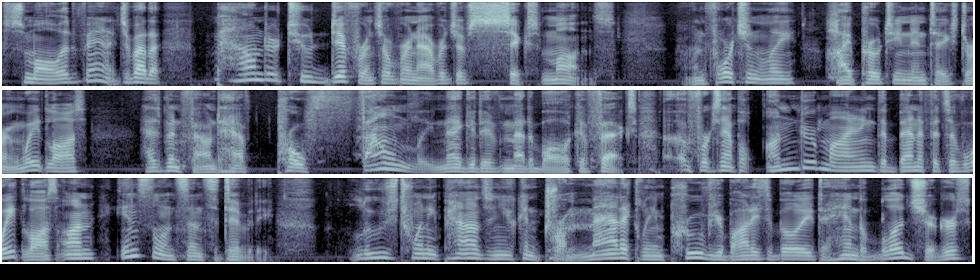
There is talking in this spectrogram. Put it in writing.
small advantage, about a pound or two difference over an average of six months. Unfortunately, high protein intakes during weight loss has been found to have profoundly negative metabolic effects, uh, for example, undermining the benefits of weight loss on insulin sensitivity. Lose 20 pounds and you can dramatically improve your body's ability to handle blood sugars,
